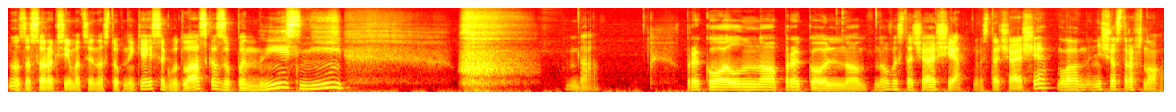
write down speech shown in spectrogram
Ну, за 47 оцей наступний кейсик. Будь ласка, зупинись, ні. Фух, Да. Прикольно, прикольно. Ну, вистачає ще. Вистачає ще. Ладно, нічого страшного.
